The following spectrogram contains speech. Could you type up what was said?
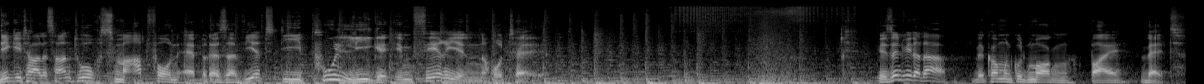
Digitales Handtuch, Smartphone-App reserviert die Poolliege im Ferienhotel. Wir sind wieder da. Willkommen und guten Morgen bei Welt.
